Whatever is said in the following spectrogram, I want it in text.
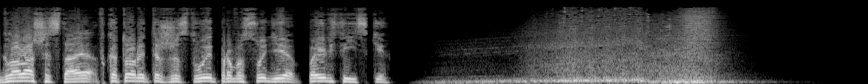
Глава шестая, в которой торжествует правосудие по-эльфийски.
